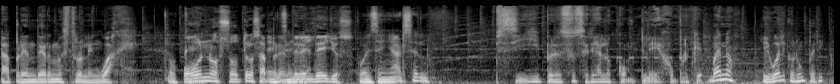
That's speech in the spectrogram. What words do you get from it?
aprender nuestro lenguaje. O nosotros aprender Enseñar. el de ellos. O enseñárselo. Sí, pero eso sería lo complejo. Porque, bueno, igual con un perico.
